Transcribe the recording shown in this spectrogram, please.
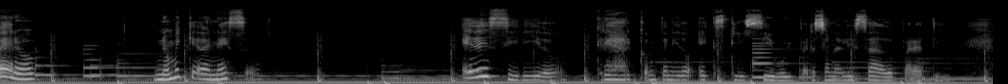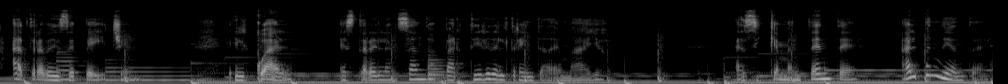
Pero no me quedo en eso. He decidido crear contenido exclusivo y personalizado para ti a través de Patreon, el cual estaré lanzando a partir del 30 de mayo. Así que mantente al pendiente,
